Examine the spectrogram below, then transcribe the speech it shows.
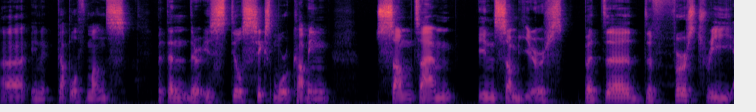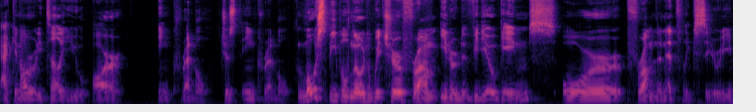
uh, in a couple of months, but then there is still six more coming sometime in some years. But uh, the first three, I can already tell you, are incredible. Just incredible. Most people know The Witcher from either the video games or from the Netflix series.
